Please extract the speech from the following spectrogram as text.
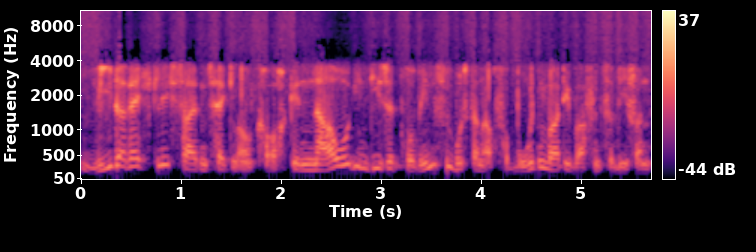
widerrechtlich seitens Heckler Koch genau in diese Provinzen, wo es dann auch verboten war, die Waffen zu liefern.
